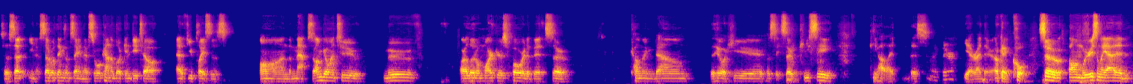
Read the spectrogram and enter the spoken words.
So, so you know, several things I'm saying there. So we'll kind of look in detail at a few places on the map. So I'm going to move our little markers forward a bit. So coming down the hill here, let's see. So can you see, can you highlight this? Right there. Yeah, right there. Okay, cool. So um, we recently added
